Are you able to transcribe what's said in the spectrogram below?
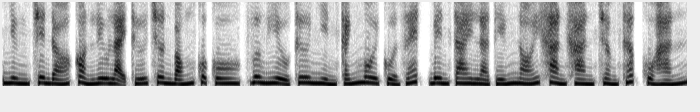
nhưng trên đó còn lưu lại thứ trơn bóng của cô. Vương Hiểu Thư nhìn cánh môi của Z, bên tai là tiếng nói khàn khàn trầm thấp của hắn.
